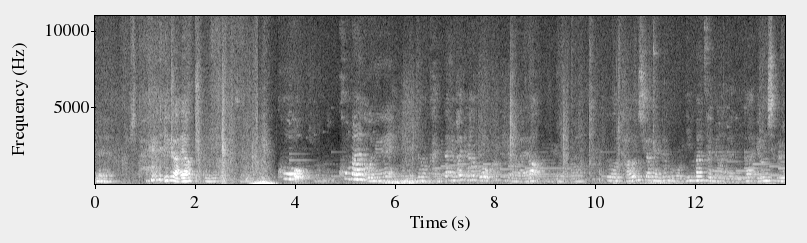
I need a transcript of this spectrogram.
네. 이리 와요. 코, 코만 오늘 좀 간단히 확인하고 커피 들어가요. 어, 또 다음 시간에는 뭐 입만 설명한다든가 이런 식으로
